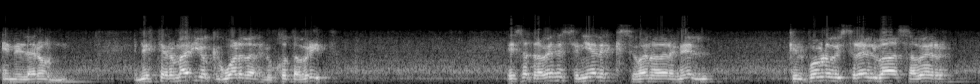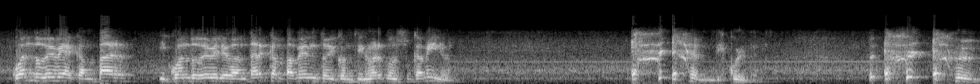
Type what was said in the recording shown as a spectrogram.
en el Aarón, en este armario que guarda la Lujota Brit, es a través de señales que se van a dar en él que el pueblo de Israel va a saber cuándo debe acampar y cuándo debe levantar campamento y continuar con su camino. Disculpen.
